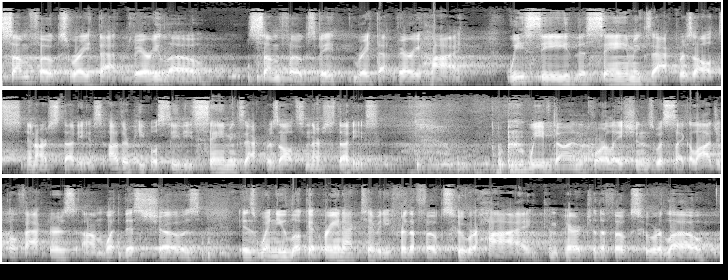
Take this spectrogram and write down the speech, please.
Some folks rate that very low, some folks rate that very high. We see the same exact results in our studies. Other people see these same exact results in their studies. We've done correlations with psychological factors. Um, what this shows is when you look at brain activity for the folks who were high compared to the folks who were low,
